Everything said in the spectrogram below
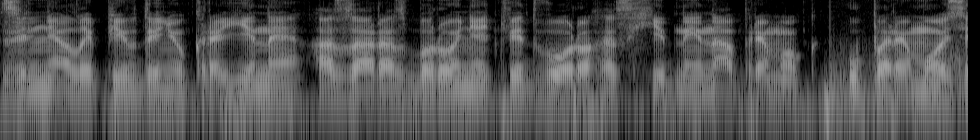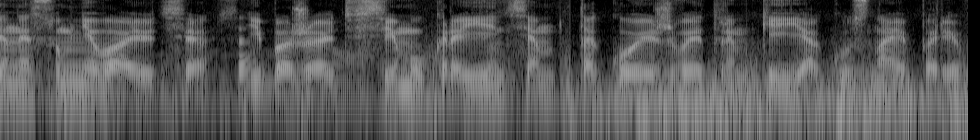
звільняли південь України, а зараз боронять від ворога східний напрямок. У перемозі не сумніваються і бажають всім українцям такої ж витримки, як у снайперів.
